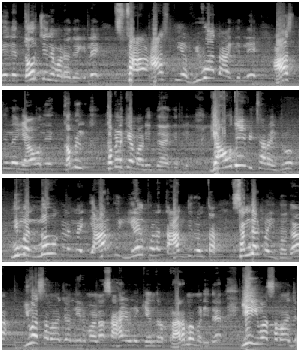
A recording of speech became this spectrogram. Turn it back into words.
ಮೇಲೆ ದೌರ್ಜನ್ಯ ಮಾಡೋದಾಗಿರಲಿ ಆಸ್ತಿಯ ವಿವಾದ ಆಗಿರಲಿ, ಆಸ್ತಿನ ಯಾವುದೇ ಕಬಳ್, ಕಬಳಿಕೆ ಮಾಡಿದ್ದೇ ಆಗಿರಲಿ, ಯಾವುದೇ ವಿಚಾರ ಇದ್ರು ನಿಮ್ಮ ನೋವುಗಳನ್ನು ಯಾರಿಗೂ ಹೇಳ್ಕೊಳಕ್ ಆಗ್ದಿರುವಂತ ಸಂದರ್ಭ ಇದ್ದಾಗ ಯುವ ಸಮಾಜ ನಿರ್ಮಾಣ ಸಹಾಯವಾಣಿ ಕೇಂದ್ರ ಪ್ರಾರಂಭ ಮಾಡಿದೆ. ಈ ಯುವ ಸಮಾಜ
